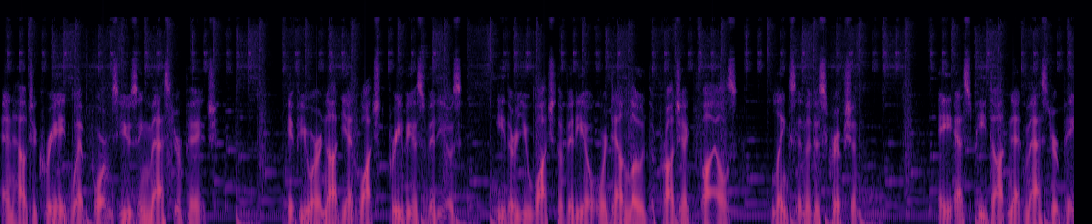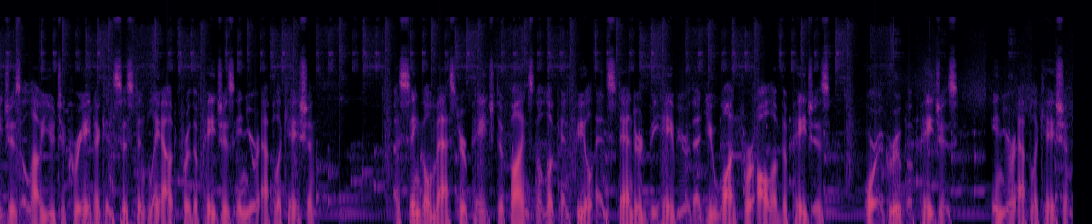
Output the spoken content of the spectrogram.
and how to create web forms using master page. If you are not yet watched previous videos, either you watch the video or download the project files, links in the description. ASP.NET Master Pages allow you to create a consistent layout for the pages in your application. A single master page defines the look and feel and standard behavior that you want for all of the pages, or a group of pages, in your application.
